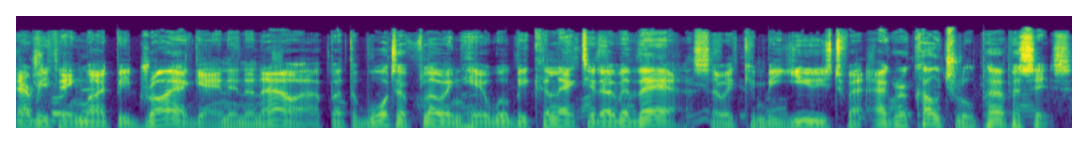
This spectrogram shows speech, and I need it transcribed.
Everything might be dry again in an hour, but the water flowing here will be collected over there so it can be used for agricultural purposes.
